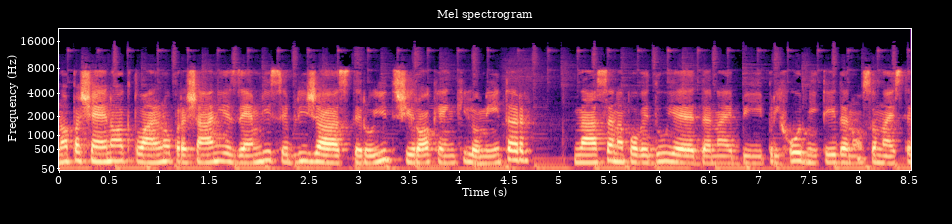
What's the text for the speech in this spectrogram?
No, pa še eno aktualno vprašanje. Zemlji se bliža asteroid, širok en kilometr. NASA napoveduje, da naj bi prihodnji teden, 18.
